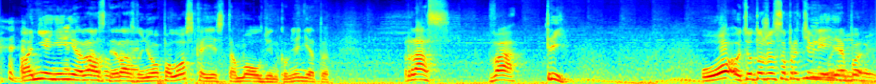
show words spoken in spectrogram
А, не-не-не, разные, не разные. У него полоска есть, там молдинг, у меня нету. Раз, два, три. О, у тебя тоже сопротивление.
